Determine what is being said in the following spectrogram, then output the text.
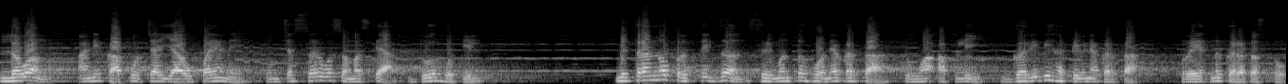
लवंग आणि कापूरच्या या उपायाने तुमच्या सर्व समस्या दूर होतील. मित्रांनो प्रत्येकजण श्रीमंत होण्याकरता किंवा आपली गरिबी हटविण्याकरता प्रयत्न करत असतो.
